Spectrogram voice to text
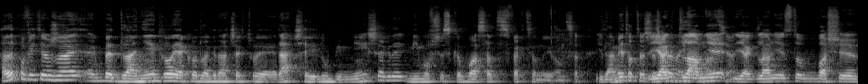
ale powiedział, że jakby dla niego, jako dla gracza, który raczej lubi mniejsze gry, mimo wszystko była satysfakcjonująca. I dla mnie to też jest jak dla mnie, Jak dla mnie jest to właśnie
